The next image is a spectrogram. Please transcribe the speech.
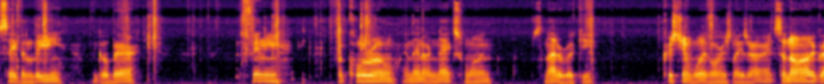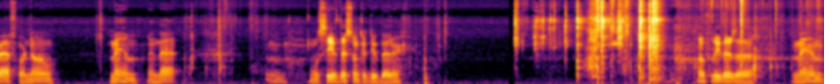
Saben Lee, Gobert. Finney, Okoro, and then our next one, it's not a rookie. Christian Wood, Orange Laser. All right, so no autograph or no mem in that. Mm, we'll see if this one could do better. Hopefully there's a mem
